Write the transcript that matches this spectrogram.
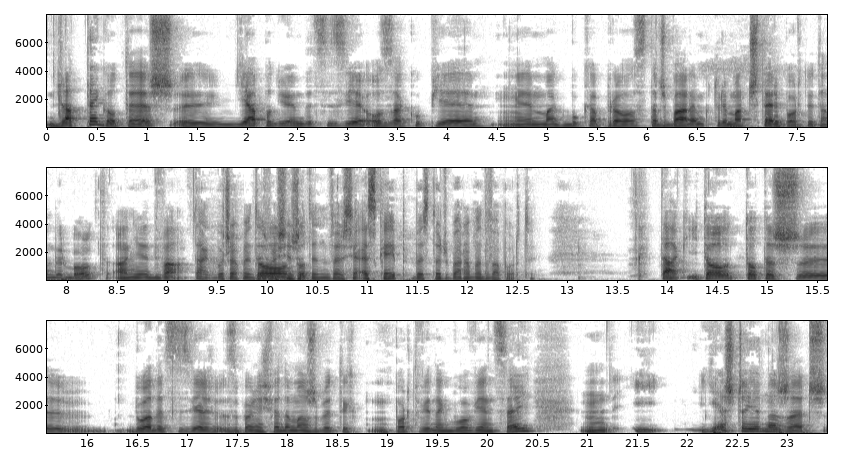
Dlatego też y, ja podjąłem decyzję o zakupie MacBooka Pro z touchbarem, który ma cztery porty Thunderbolt, a nie dwa. Tak, bo trzeba pamiętać to, właśnie, to... że ten wersja Escape bez touchbara ma dwa porty. Tak, i to, to też y, była decyzja zupełnie świadoma, żeby tych portów jednak było więcej. Mm, I jeszcze jedna rzecz.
